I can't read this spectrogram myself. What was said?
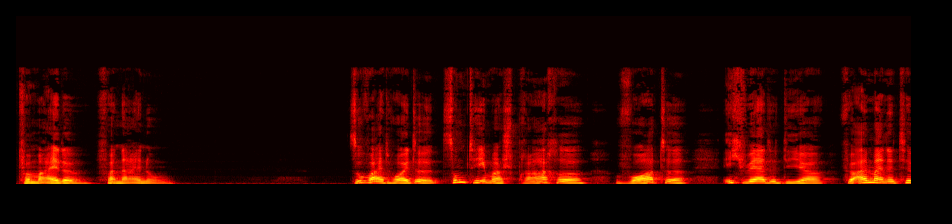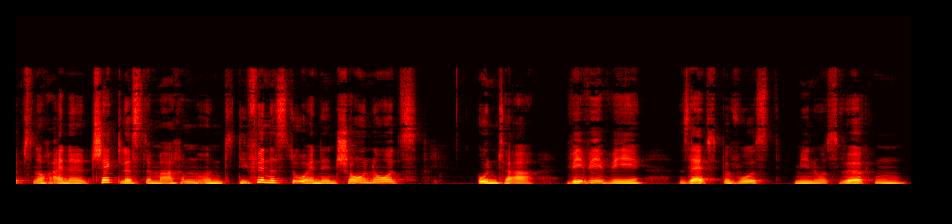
vermeide Verneinungen. Soweit heute zum Thema Sprache, Worte. Ich werde dir für all meine Tipps noch eine Checkliste machen und die findest du in den Show Notes unter www.selbstbewusst-wirken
